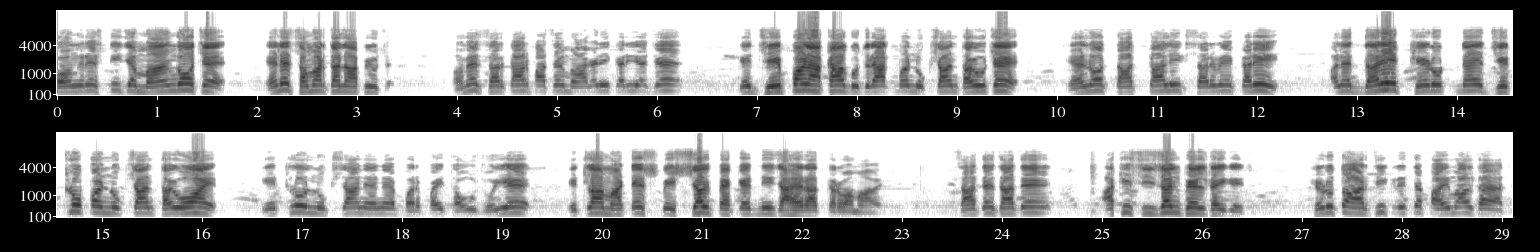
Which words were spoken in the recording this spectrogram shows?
કોંગ્રેસની જે માંગો છે, એને સમર્થન આપ્યું છે. અમે સરકાર પાસે માગણી કરીએ છીએ કે જે પણ આખા ગુજરાતમાં નુકસાન થયું છે, એનો તાત્કાલિક સર્વે કરી અને દરેક ખેડૂતને જેટલું પણ નુકસાન થયું હોય, એટલું નુકસાન એને ભરપાઈ થવું જોઈએ. એટલા માટે સ્પેશિયલ પેકેજની જાહેરાત કરવામાં આવે. સાથે સાથે આખી સિઝન ફેલ થઈ ગઈ છે. ખેડૂતો આર્થિક રીતે પાયમાલ થયા છે.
